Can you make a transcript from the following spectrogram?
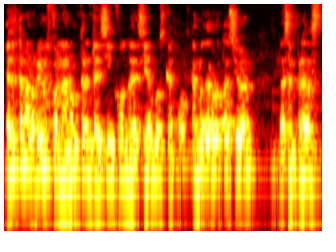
Ese tema lo vimos con la NOM 35, donde decíamos que por temas de rotación, las empresas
